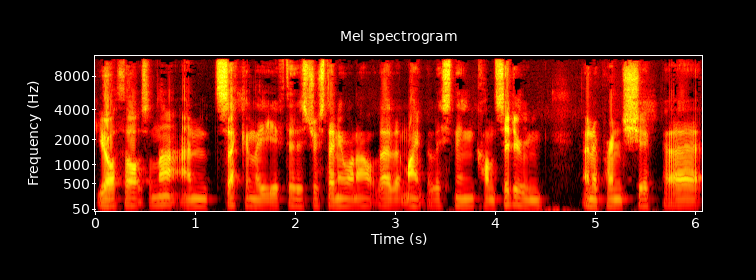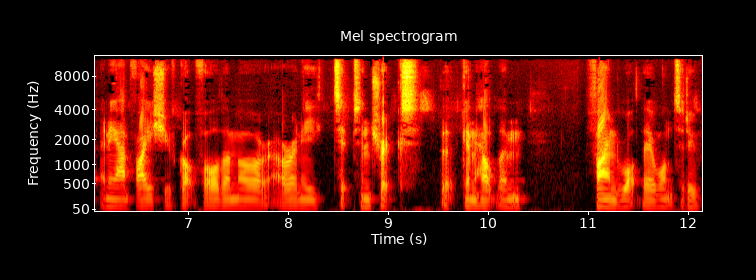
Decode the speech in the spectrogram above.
your thoughts on that? And secondly, if there's just anyone out there that might be listening, considering an apprenticeship, uh, any advice you've got for them or, or any tips and tricks that can help them find what they want to do?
